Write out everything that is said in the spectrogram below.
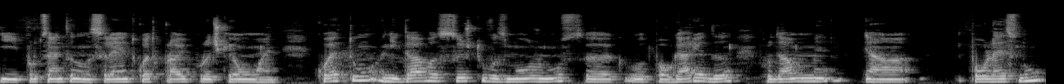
и процента на населението, което прави поръчки онлайн, което ни дава също възможност а, от България да продаваме а, по-лесно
